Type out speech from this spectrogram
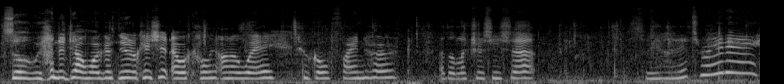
So we hunted down Margaret's new location and we're calling on our way to go find her at the lecture she set. So yeah, it's raining.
